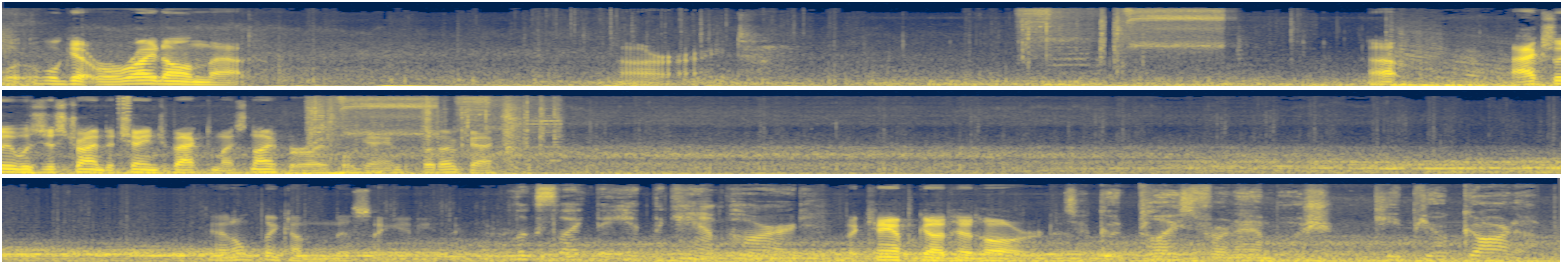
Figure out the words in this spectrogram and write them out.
We'll we'll get right on that. All right. Uh, actually, was just trying to change back to my sniper rifle game, but okay. I don't think I'm missing anything there. Looks like they hit the camp hard. The camp got hit hard. It's a good place for an ambush. Keep your guard up.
